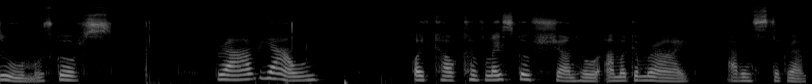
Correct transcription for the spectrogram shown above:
Zoom wrth gwrs. Braf iawn oedd cael cyfle i sgwrsio nhw am y Gymraeg ar Instagram,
